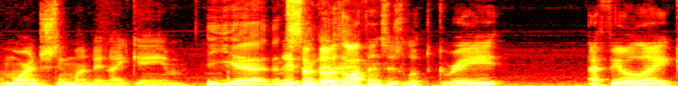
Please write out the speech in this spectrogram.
a more interesting Monday night game. yeah, then They Sunday both night. offenses looked great. I feel like,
